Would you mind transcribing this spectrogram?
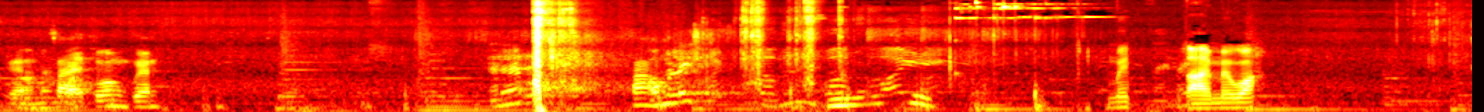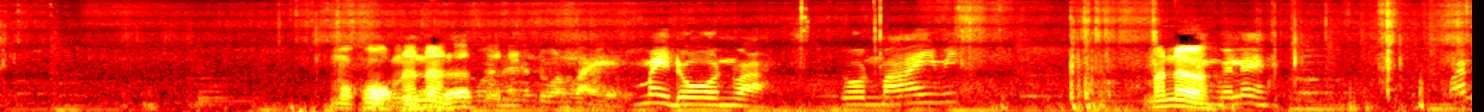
เพื่อนตายตัวของเพื่อน เอามาเลยไม่ตายไหมวะ หมกหกนั่นน่ะ โดนไหลไม่โดนว่ะ โดนไม้มิมันเออ ยิงไปเลย มัน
